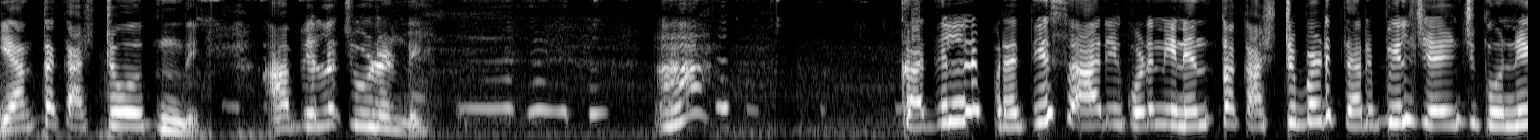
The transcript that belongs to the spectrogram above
ఎంత కష్టం అవుతుంది? ఆ పిల్ల చూడండి. కదిలిన ప్రతిసారి కూడా నేను ఎంత కష్టపడి థెరపీలు చేయించుకుని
